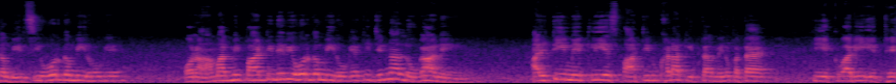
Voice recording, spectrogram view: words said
ਗੰਭੀਰ ਸੀ, ਹੋਰ ਗੰਭੀਰ ਹੋ ਗਏ। ਔਰ ਆਮ ਆਦਮੀ ਪਾਰਟੀ ਦੇ ਵੀ ਹੋਰ ਗੰਭੀਰ ਹੋ ਗਿਆ ਕਿ ਜਿਨ੍ਹਾਂ ਲੋਕਾਂ ਨੇ ਅਲਟੀਮੇਟਲੀ ਇਸ ਪਾਰਟੀ ਨੂੰ ਖੜਾ ਕੀਤਾ। ਮੈਨੂੰ ਪਤਾ ਹੈ ਕਿ ਇੱਕ ਵਾਰੀ ਇੱਥੇ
